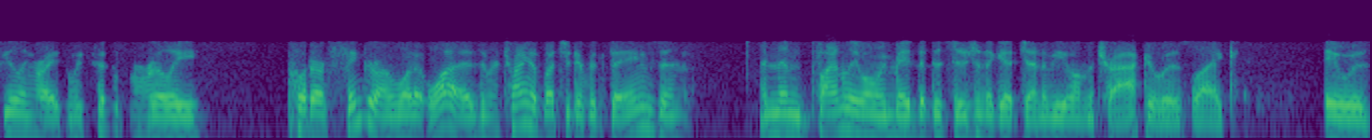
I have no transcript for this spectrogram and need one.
feeling right, and we couldn't really put our finger on what it was. And we're trying a bunch of different things. And, and then finally, when we made the decision to get Genevieve on the track, it was like, it was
